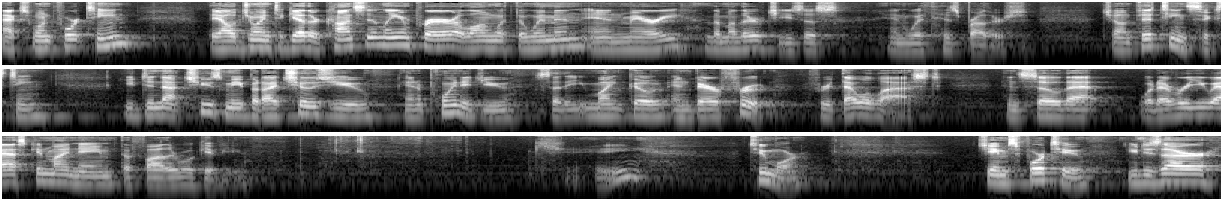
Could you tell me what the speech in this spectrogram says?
Acts 1:14 They all joined together constantly in prayer along with the women and Mary, the mother of Jesus, and with his brothers. John 15:16 You did not choose me, but I chose you and appointed you so that you might go and bear fruit, fruit that will last, and so that whatever you ask in my name, the Father will give you. Okay. Two more. James 4 2. You desire,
